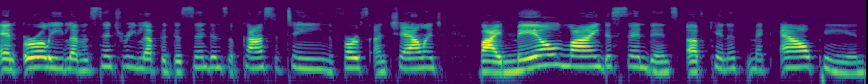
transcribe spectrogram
and early 11th century left the descendants of Constantine I unchallenged by male line descendants of Kenneth MacAlpine,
